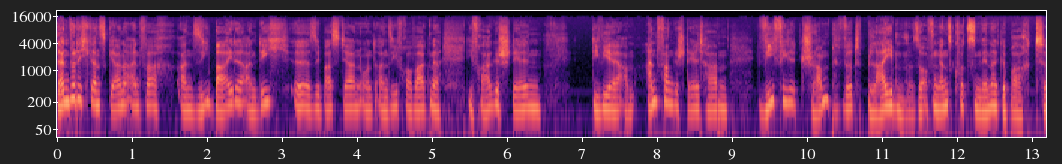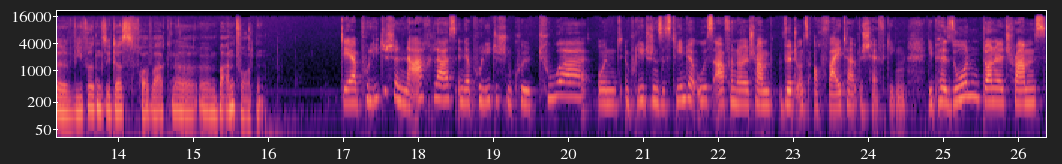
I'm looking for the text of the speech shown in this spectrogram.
Dann würde ich ganz gerne einfach an Sie beide, an dich, äh, Sebastian, und an Sie, Frau Wagner, die Frage stellen, die wir am Anfang gestellt haben. Wie viel Trump wird bleiben? So auf einen ganz kurzen Nenner gebracht. Äh, wie würden Sie das, Frau Wagner, äh, beantworten? Der politische Nachlass in der politischen Kultur und im politischen System der USA von Donald Trump wird uns auch weiter beschäftigen. Die Person Donald Trumps,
